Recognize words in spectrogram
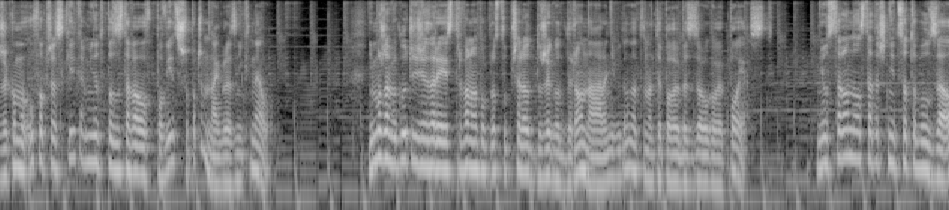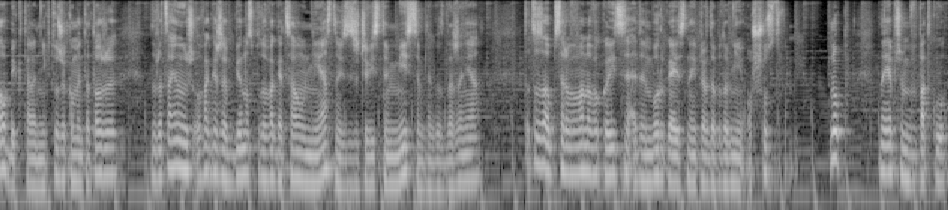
Rzekome UFO przez kilka minut pozostawało w powietrzu, po czym nagle zniknęło. Nie można wykluczyć, że zarejestrowano po prostu przelot dużego drona, ale nie wygląda to na typowy bezzałogowy pojazd. Nie ustalono ostatecznie co to był za obiekt, ale niektórzy komentatorzy zwracają już uwagę, że biorąc pod uwagę całą niejasność z rzeczywistym miejscem tego zdarzenia, to co zaobserwowano w okolicy Edynburga jest najprawdopodobniej oszustwem. Lub w najlepszym wypadku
